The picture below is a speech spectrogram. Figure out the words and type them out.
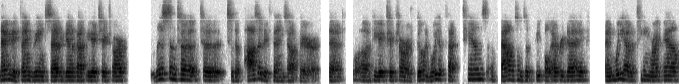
negative things being said again about DHHR listen to, to, to the positive things out there that uh, DHHR is doing. We have got tens of thousands of people every day, and we have a team right now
